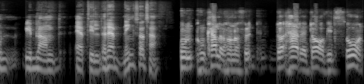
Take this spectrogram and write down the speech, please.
och ibland är till räddning så att säga. Hon, hon kallar honom för Herre Davids son.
